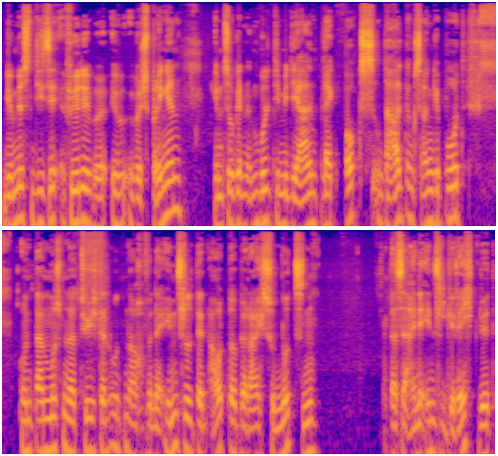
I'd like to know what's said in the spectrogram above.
Wir müssen diese Hürde über, überspringen im sogenannten multimedialen Blackbox Unterhaltungsangebot. Und dann muss man natürlich dann unten auch auf einer Insel den Outdoor-Bereich so nutzen, dass er einer Insel gerecht wird,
